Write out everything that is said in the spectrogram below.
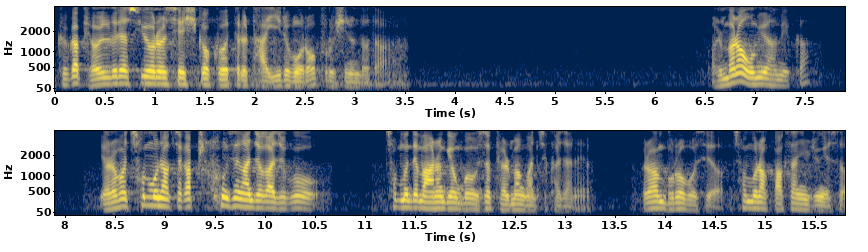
그가 별들의 수요를 세시고 그것들을 다 이름으로 부르시는도다. 얼마나 오묘합니까? 여러분 천문학자가 평생 앉아가지고 천문대 만원경 보면서 별만 관측하잖아요. 그럼 물어보세요. 천문학 박사님 중에서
